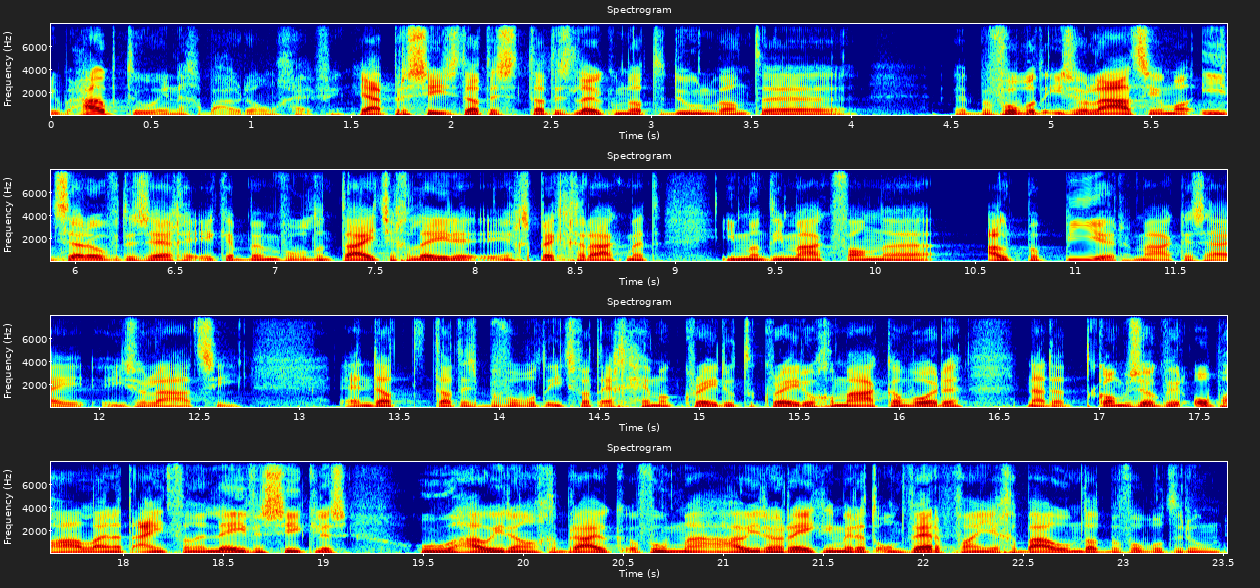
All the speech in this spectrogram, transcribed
überhaupt toe in een gebouwde omgeving. Ja, precies. Dat is, dat is leuk om dat te doen. Want eh, eh, bijvoorbeeld isolatie, om al iets daarover te zeggen. Ik heb bijvoorbeeld een tijdje geleden in gesprek geraakt met iemand die maakt van oud papier, maken zij isolatie. En dat, dat is bijvoorbeeld iets wat echt helemaal cradle to cradle gemaakt kan worden. Nou, dat komen ze ook weer ophalen aan het eind van een levenscyclus. Hoe hou je dan gebruik, of hoe hou je dan rekening met het ontwerp van je gebouw om dat bijvoorbeeld te doen?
